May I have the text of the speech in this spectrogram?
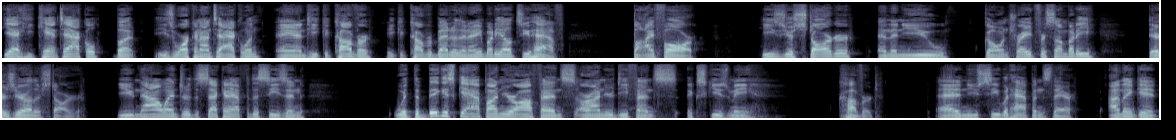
yeah, he can't tackle, but he's working on tackling and he could cover. He could cover better than anybody else you have by far. He's your starter, and then you go and trade for somebody. There's your other starter. You now enter the second half of the season with the biggest gap on your offense or on your defense, excuse me, covered. And you see what happens there. I think it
